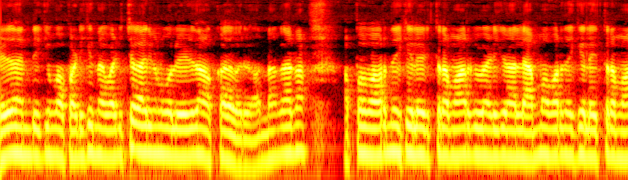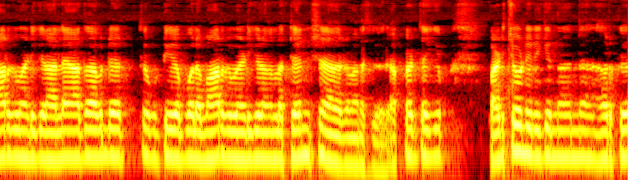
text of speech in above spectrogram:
എഴുതാനിരിക്കുമ്പോൾ പഠിക്കുന്ന പഠിച്ച കാര്യങ്ങൾ പോലും എഴുതാൻ ഒക്കാതെ വരും. ഒന്നാം കാരണം അപ്പോൾ പറഞ്ഞേക്കില്ല ഇത്ര മാർക്ക് മേടിക്കണം അല്ലെ അമ്മ പറഞ്ഞേക്കില്ല ഇത്ര മാർക്ക് മേടിക്കണം അല്ലെ അത് അവന്റെ കുട്ടിയെ പോലെ മാർക്ക് മേടിക്കണം എന്നുള്ള ടെൻഷൻ അവരുടെ മനസ്സിൽ വരും. അപ്പോഴത്തേക്കും പഠിച്ചുകൊണ്ടിരിക്കുന്നതിന് അവർക്ക്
